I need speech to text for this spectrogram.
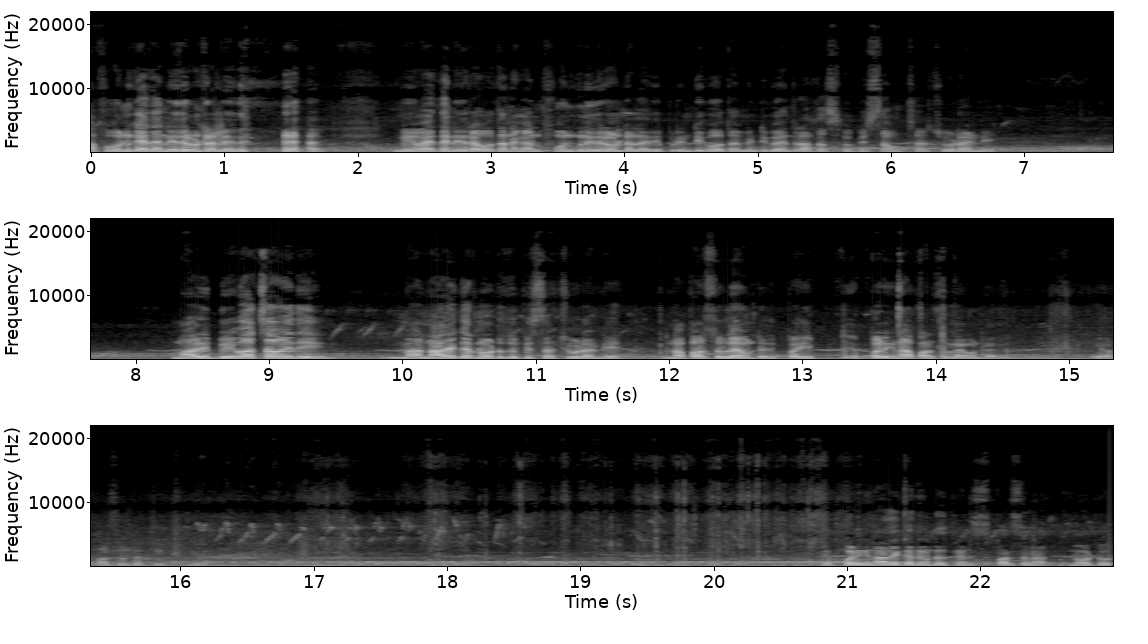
ఆ ఫోన్కి అయితే నిద్ర ఉండలేదు. మేమైతే నిద్రపోతున్నాం కానీ ఫోన్కు నిద్ర ఉండలేదు. ఇప్పుడు ఇంటికి పోతాం ఇంటికి పోయిన తర్వాత చూపిస్తాం ఒకసారి చూడండి. మరి బీభత్సం ఇది. మా నా దగ్గర నోటు చూపిస్తా చూడండి. నా పర్సులో ఉంటుంది. ఇప్ప ఎప్పటికీ నా పర్సులో ఉంటుంది. ఇక్కడ పర్సు ఉంటుంది ఇక్కడ. ఎప్పటికీ నా దగ్గరే ఉంటుంది ఫ్రెండ్స్ పర్సుల నోటు.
